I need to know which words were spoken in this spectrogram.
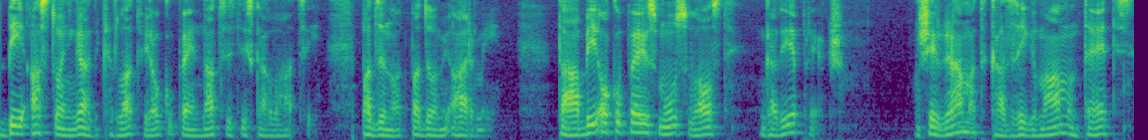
bija astoņi gadi, kad Latviju okupēja nacistiskā Vācija, padzinot padomju armiju. Tā bija okupējusi mūsu valsti gadu iepriekš. Un šī ir grāmata, kā Ziga māma un tētis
